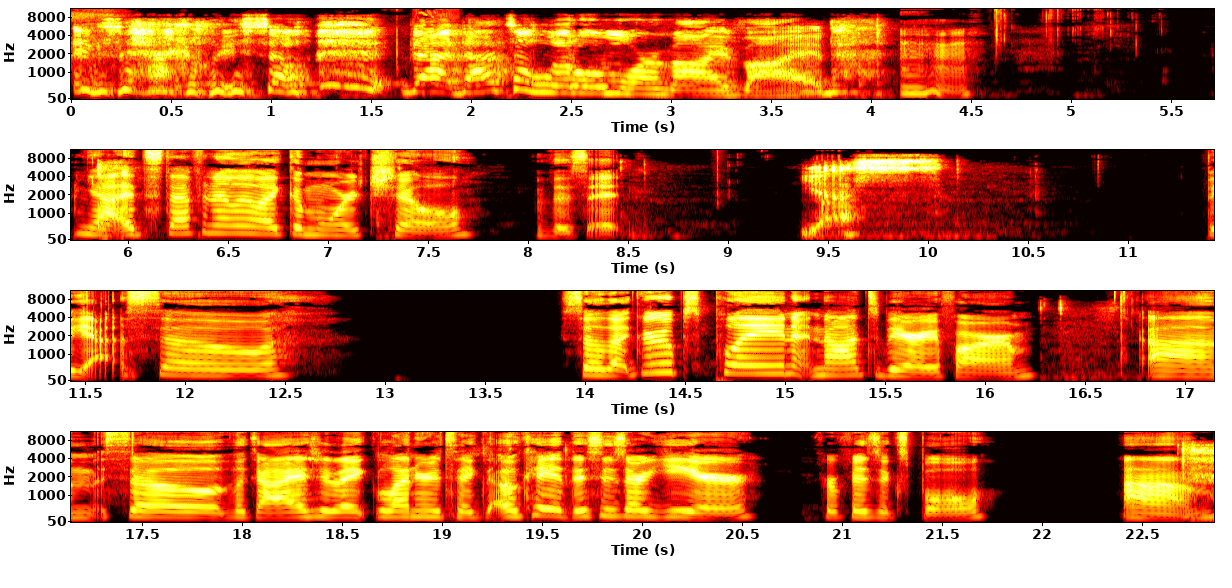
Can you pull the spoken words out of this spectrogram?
Exactly. So that that's a little more my vibe. hmm Yeah, it's definitely like a more chill visit. Yes. But yeah, so so that group's playing Knott's Berry Farm. Um, so the guys are like Leonard's like, okay, this is our year for Physics Bowl. Um,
